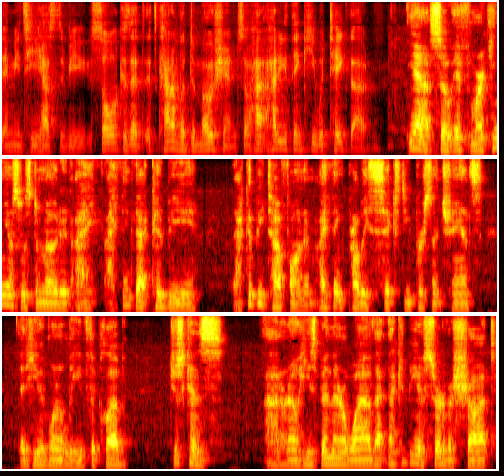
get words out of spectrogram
that means he has to be sold because it's kind of a demotion? So how how do you think he would take that? Yeah, so if Marquinhos was demoted, I, I think that could be that could be tough on him. I think probably 60% chance that he would want to leave the club just because I don't know, he's been there a while. That that could be a sort of a shot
